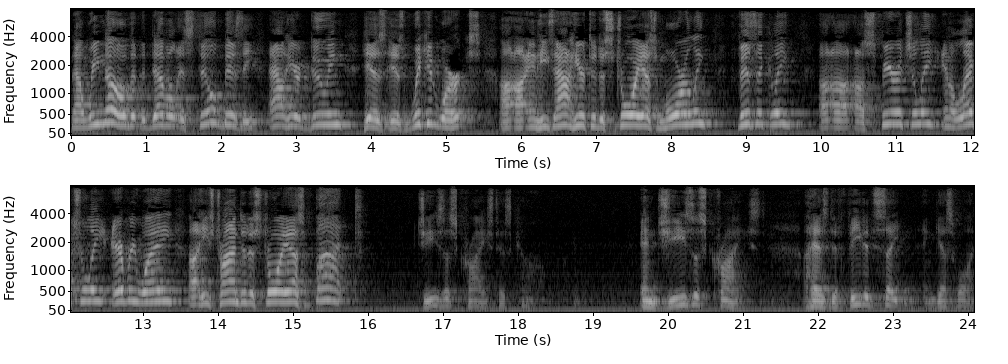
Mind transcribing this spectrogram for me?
Now we know that the devil is still busy out here doing his, his wicked works, uh, uh and he's out here to destroy us morally, physically, uh, uh, uh, spiritually, intellectually, every way. Uh, he's trying to destroy us, but Jesus Christ has come. And Jesus Christ has defeated Satan. And guess what?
